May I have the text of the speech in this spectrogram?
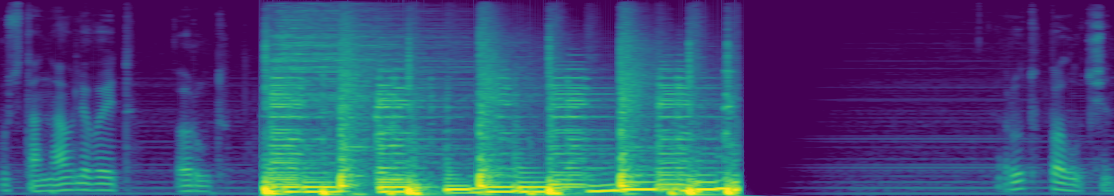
устанавливает root. Root получен.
